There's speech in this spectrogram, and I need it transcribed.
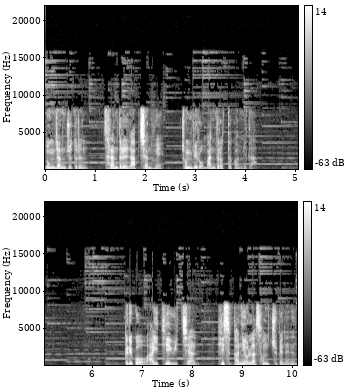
농장주들은 사람들을 납치한 후에 좀비로 만들었다고 합니다. 그리고 아이티에 위치한 히스파니올라 섬 주변에는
